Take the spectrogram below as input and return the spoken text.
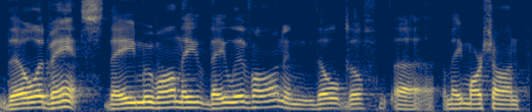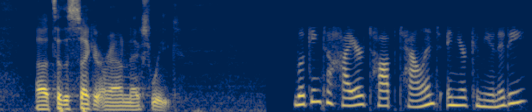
they'll advance. They move on. They they live on, and they'll they'll uh, may march on uh, to the second round next week. Looking to hire top talent in your community?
